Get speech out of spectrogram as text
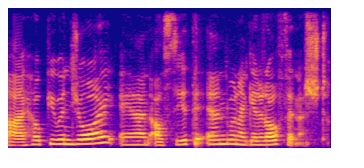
I hope you enjoy and I'll see you at the end when I get it all finished.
